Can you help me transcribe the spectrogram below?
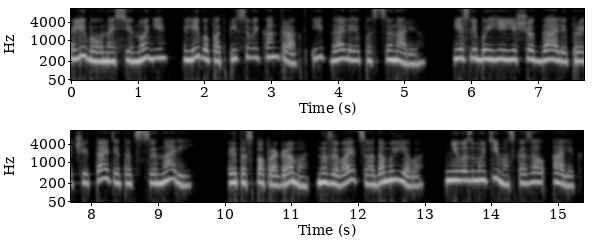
Либо уноси ноги, либо подписывай контракт и далее по сценарию. Если бы ей еще дали прочитать этот сценарий... Эта спа-программа называется «Адам и Ева», — невозмутимо сказал Алик.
